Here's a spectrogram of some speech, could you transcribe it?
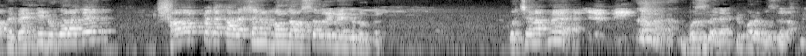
আপনি ব্যাংকে ঢুকার আগে সব টাকা কালেকশনের বন্দোবস্ত করে ব্যাংকে ঢুকবেন। বুঝছেন আপনি? বুঝবেন একটু পরে বুঝবেন আপনি।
